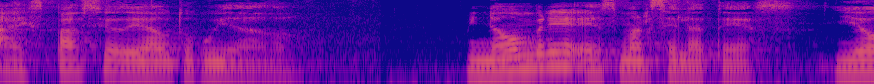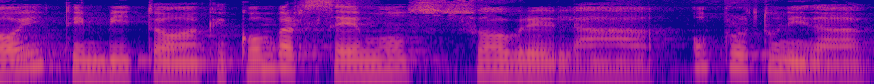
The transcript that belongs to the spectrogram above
a Espacio de Autocuidado. Mi nombre es Marcela Tess y hoy te invito a que conversemos sobre la oportunidad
